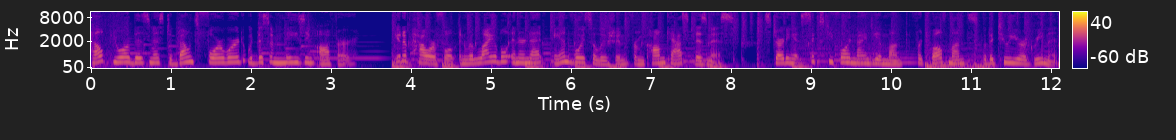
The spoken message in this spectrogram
Help your business to bounce forward with this amazing offer. Get a powerful and reliable internet and voice solution from Comcast Business, starting at $64.90 a month for 12 months with a two year agreement.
